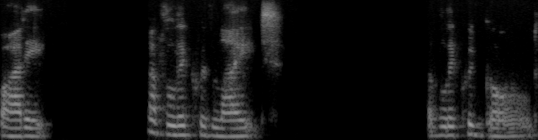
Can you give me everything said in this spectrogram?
body of liquid light, of liquid gold.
